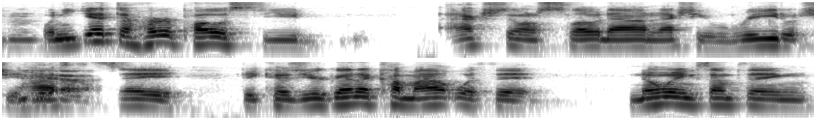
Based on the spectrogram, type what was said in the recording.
Mhm. When you get to her post, you actually want to slow down and actually read what she has Yeah. to say because you're gonna come out with it knowing something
